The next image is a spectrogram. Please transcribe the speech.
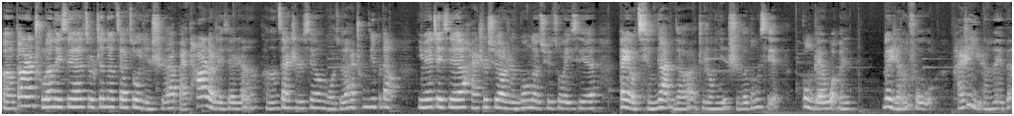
嗯，当然除了那些就是真的在做饮食啊、摆摊儿的这些人，可能暂时性我觉得还冲击不到，因为这些还是需要人工的去做一些带有情感的这种饮食的东西，供给我们为人服务，还是以人为本。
